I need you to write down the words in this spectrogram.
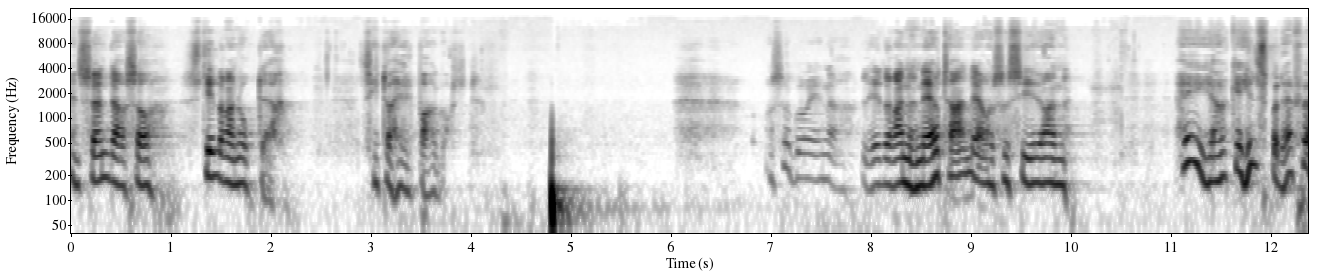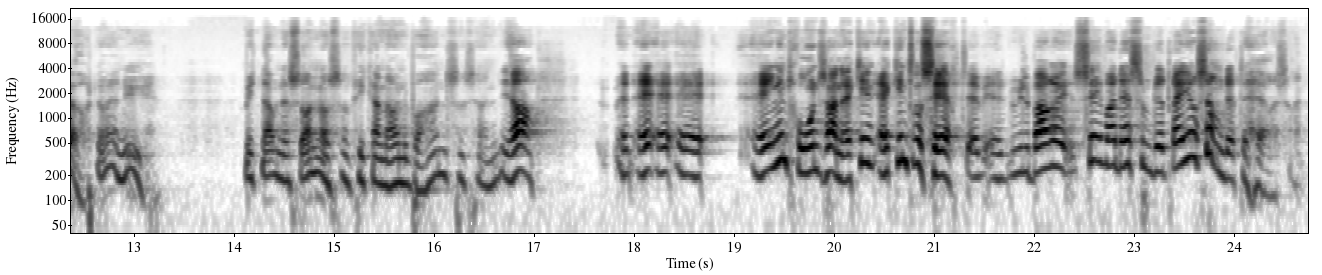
en søndag så stiller han opp der. Sitter helt bak oss. Og Så går en av lederne ned til han der, og så sier han Hei, jeg har ikke hilst på deg før. Du er ny. Mitt navn er sånn, og så fikk han navnet på han. Så sa han ja, men jeg, jeg, jeg, jeg er ingen troende, sa han. Jeg er ikke, jeg er ikke interessert. Jeg, vil bare se hva det er som det dreier seg om, dette her. sa han.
